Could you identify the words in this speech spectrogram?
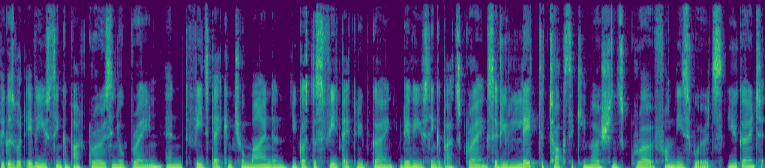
because whatever you think about grows in your brain and feeds back into your mind and you've got this feedback loop going. Whatever you think about is growing. So if you let the toxic emotions grow from these words, you're going to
